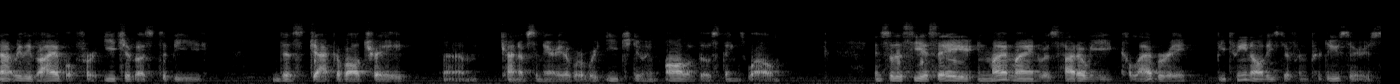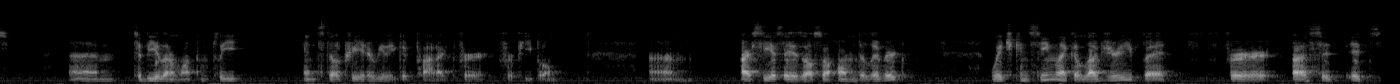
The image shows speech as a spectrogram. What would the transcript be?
not really viable for each of us to be this jack of all trade um, kind of scenario where we're each doing all of those things well. And so the CSA, in my mind, was how do we collaborate between all these different producers um, to be a little more complete and still create a really good product for, for people. Um, our CSA is also home delivered, which can seem like a luxury, but for us, it, it's,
